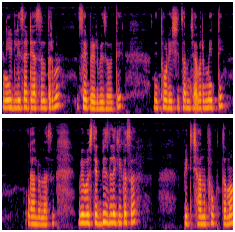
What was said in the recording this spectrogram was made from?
आणि इडलीसाठी असेल तर मग सेपरेट भिजवते. आणि थोडीशी चमच्यावर मेथी घालून असं. व्यवस्थित भिजलं की कसं पीठ छान फुगतं मग.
